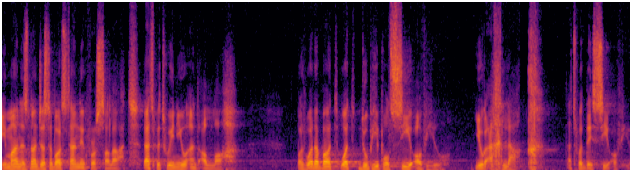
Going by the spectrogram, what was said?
Iman is not just about standing for Salat. That's between you and Allah. But what about what do people see of you? Your akhlaq. That's what they see of you.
